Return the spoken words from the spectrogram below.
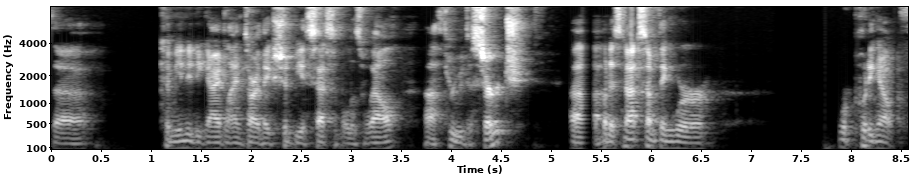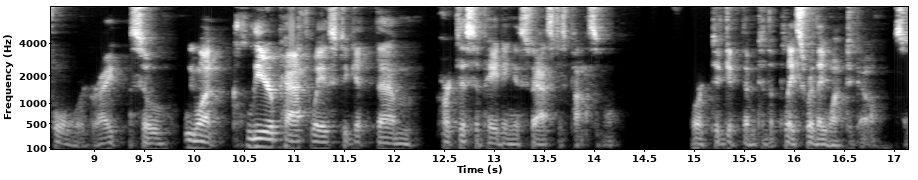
the community guidelines are they should be accessible as well uh, through the search uh, but it's not something we're we're putting out forward, right? So we want clear pathways to get them participating as fast as possible or to get them to the place where they want to go. So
